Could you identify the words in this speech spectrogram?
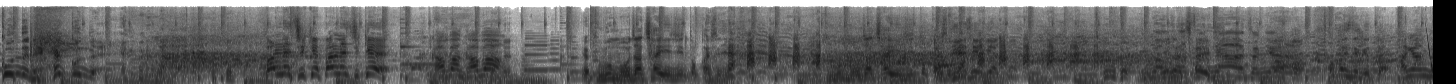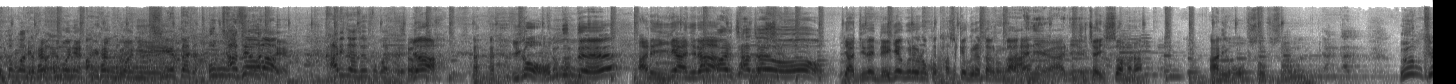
꼰대네 핵꼰대 빨래 찢게 빨래 찢게. 가방, 가방. 야 두 분 모자 차이지 똑같이 생겼 두 분 모자 차이지 똑같이 생겼 뒤에서 얘기하지 마. 누가 모자 차이냐, 졌냐? 똑같이 생겼다 방향도 똑같아. 칼코머니야 칼코머니. 미치겠다. 자, 자세 봐봐. 다리 자세 똑같아. 야 이거 없는데 아니 이게 아니라. 빨리 찾아요. 야 니네 네 개 그려놓고 다섯 개 그렸다 그런 거 아니야? 아니에요 아니에요. 진짜 있어 하나? 아니 없어 없어 음표.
